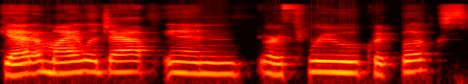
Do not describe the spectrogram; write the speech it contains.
get a mileage app in or through QuickBooks.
